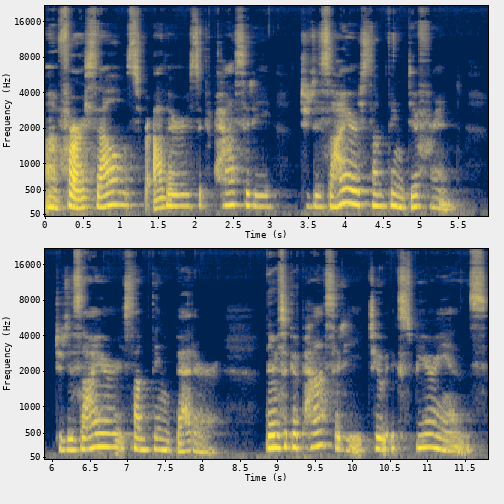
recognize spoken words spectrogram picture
uh, for ourselves, for others, a capacity to desire something different, to desire something better, there's a capacity to experience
